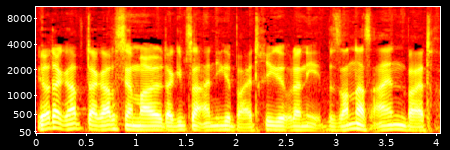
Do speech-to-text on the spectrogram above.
Ja, da gab da es ja mal, da gibt es ja einige Beiträge oder nee, besonders einen Beitrag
